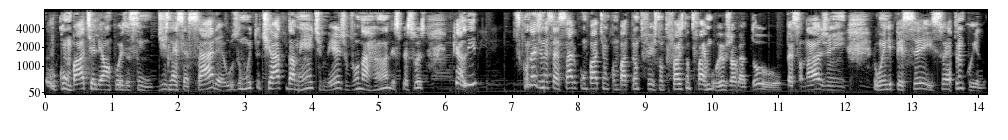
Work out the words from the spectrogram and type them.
o combate ele é uma coisa assim desnecessária, eu uso muito teatro da mente mesmo, vou narrando as pessoas, porque ali quando é desnecessário, o combate é um combate, tanto fez, tanto faz, tanto faz morrer o jogador, o personagem, o NPC, isso é tranquilo.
